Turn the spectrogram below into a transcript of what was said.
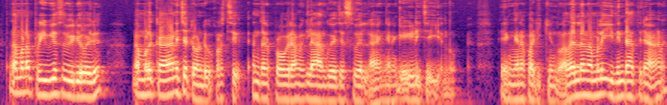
അപ്പോൾ നമ്മുടെ പ്രീവിയസ് വീഡിയോയിൽ നമ്മൾ കാണിച്ചിട്ടുണ്ട് കുറച്ച് എന്താണ് പ്രോഗ്രാമിംഗ് ലാംഗ്വേജസും എല്ലാം എങ്ങനെ ഗൈഡ് ചെയ്യുന്നു എങ്ങനെ പഠിക്കുന്നു. അതെല്ലാം നമ്മൾ ഇതിന്റെ അകത്തിലാണ്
